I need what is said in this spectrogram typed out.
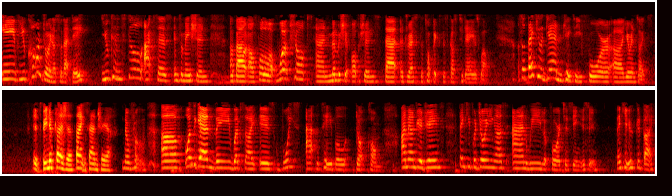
If you can't join us for that date, you can still access information about our follow-up workshops and membership options that address the topics discussed today as well. So thank you again, Katie, for uh, your insights. It's been a pleasure. Thanks, Andrea. No problem. Um, once again, the website is voiceatthetable.com. I'm Andrea James. Thank you for joining us, and we look forward to seeing you soon. Thank you. Goodbye.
